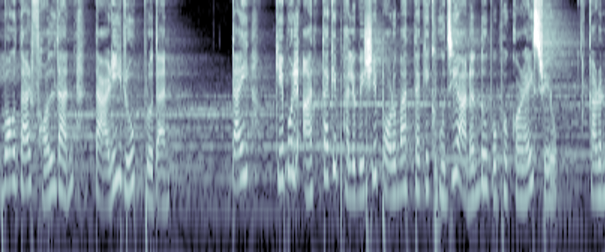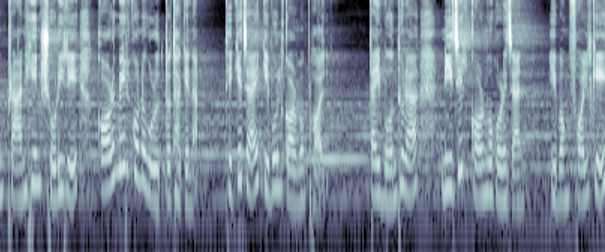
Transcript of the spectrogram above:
এবং তার ফলদান তারই রূপ প্রদান। তাই কেবল আত্মাকে ভালোবেসে পরমাত্মাকে খুঁজে আনন্দ উপভোগ করাই শ্রেয়, কারণ প্রাণহীন শরীরে কর্মের কোনো গুরুত্ব থাকে না। থেকে যায় কেবল কর্মফল। তাই বন্ধুরা, নিজের কর্ম করে যান এবং ফলকে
